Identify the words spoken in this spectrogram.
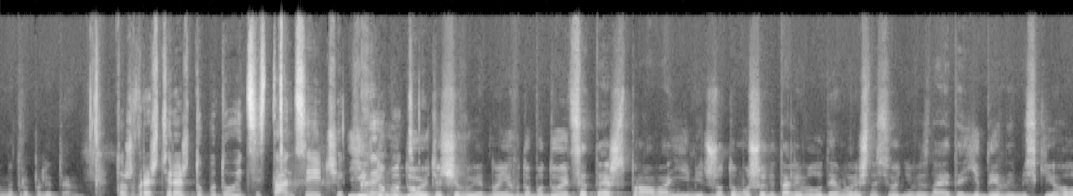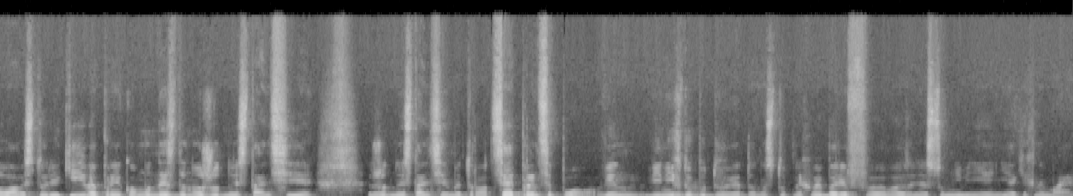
метрополітен. Тож, врешті-решт, добудують ці станції чи Їх кинуть? добудують, очевидно. Їх добудують це теж справа іміджу, тому що Віталій Володимирович на сьогодні, ви знаєте, єдиний міський голова в історії Києва, при якому не здано жодної станції, жодної станції метро. Це принципово. Він, він їх добудує до наступних виборів. е, Сумнівів ніяких немає.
